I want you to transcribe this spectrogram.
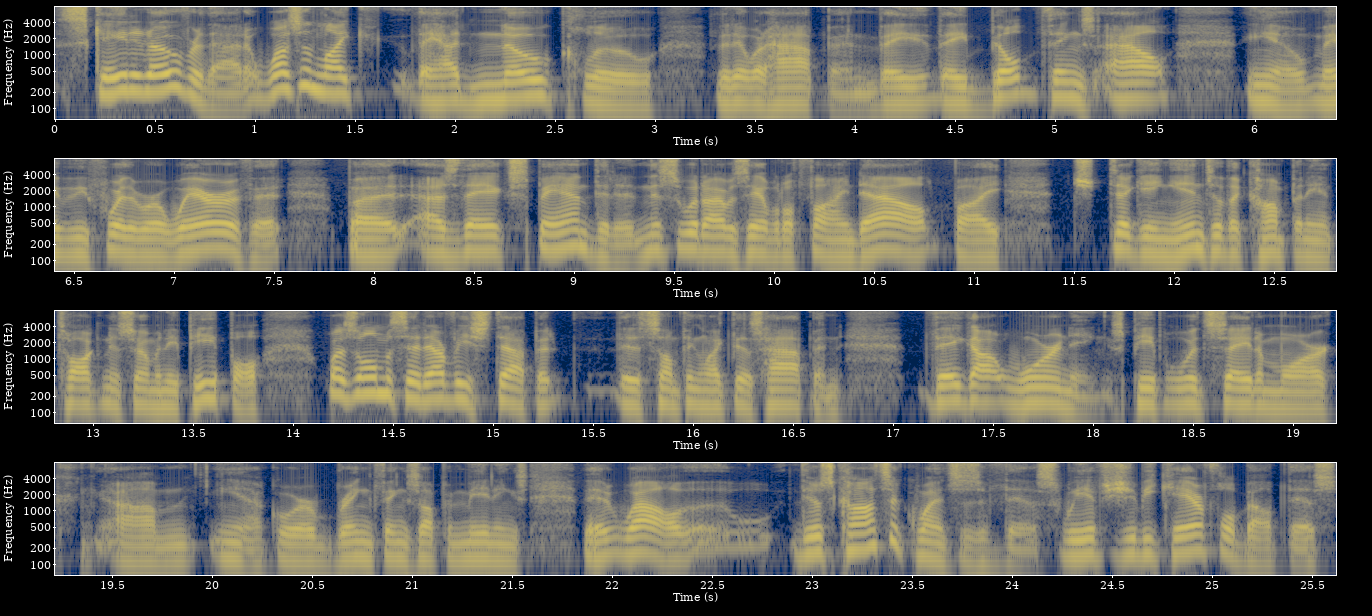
skated over that. It wasn't like they had no clue that it would happen. They they built things out, you know, maybe before they were aware of it, but as they expanded it, and this is what I was able to find out by digging into the company and talking to so many people, was almost at every step it, that something like this happened, they got warnings. People would say to Mark, um, you know, or bring things up in meetings that, well, there's consequences of this. We have, should be careful about this.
